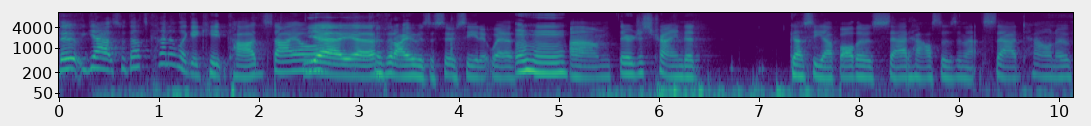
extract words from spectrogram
The, yeah, so that's kind of like a Cape Cod style. Yeah, yeah. That I always associate it with. Mm-hmm. Um, they're just trying to gussy up all those sad houses in that sad town of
